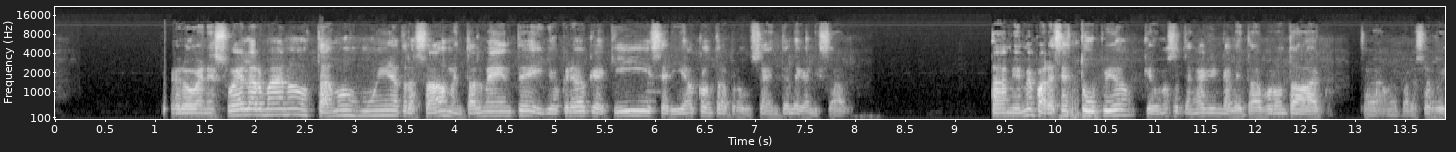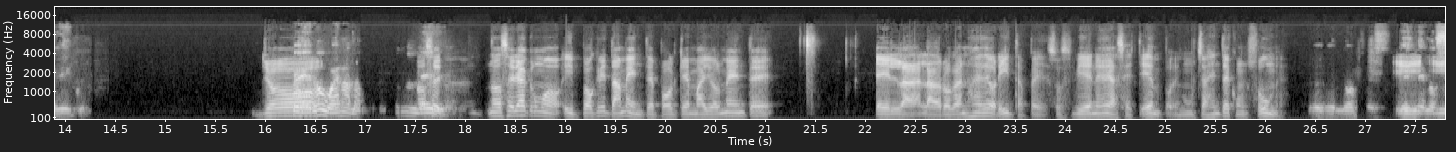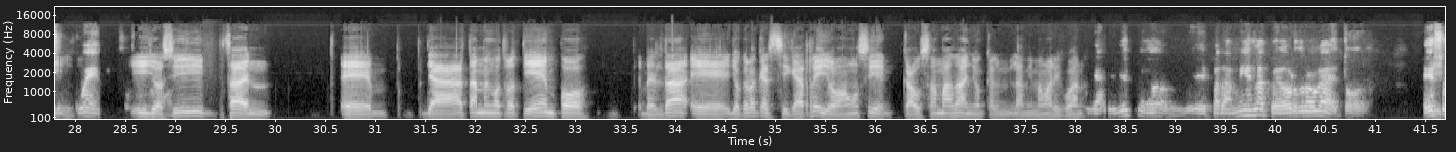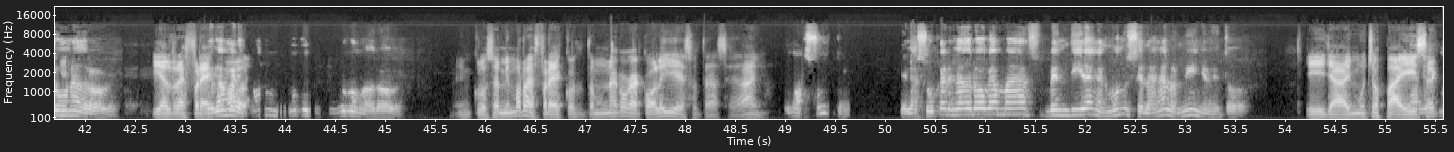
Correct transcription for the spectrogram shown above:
Pero Venezuela, hermano, estamos muy atrasados mentalmente y yo creo que aquí sería contraproducente legalizarlo. También me parece estúpido que uno se tenga que engaletar por un tabaco. O sea, me parece ridículo. Yo Pero bueno, la, no, sé- no sería como hipócritamente, porque mayormente eh, la, la droga no es de ahorita, pues eso viene de hace tiempo y mucha gente consume. desde los, desde Y- los y- 50. Y yo sí, ¿saben? Eh, ya estamos en otro tiempo, ¿verdad? Eh, yo creo que el cigarrillo, vamos a decir, causa más daño que el- la misma marihuana. El cigarrillo es peor. Eh, Para mí es la peor droga de todas. Eso Y- es una droga. Y el Yo refresco, la marihuana no como droga. incluso el mismo refresco, tomas una Coca-Cola y eso te hace daño. El azúcar. El azúcar es la droga más vendida en el mundo y se la dan a los niños y todo. Y ya hay muchos países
